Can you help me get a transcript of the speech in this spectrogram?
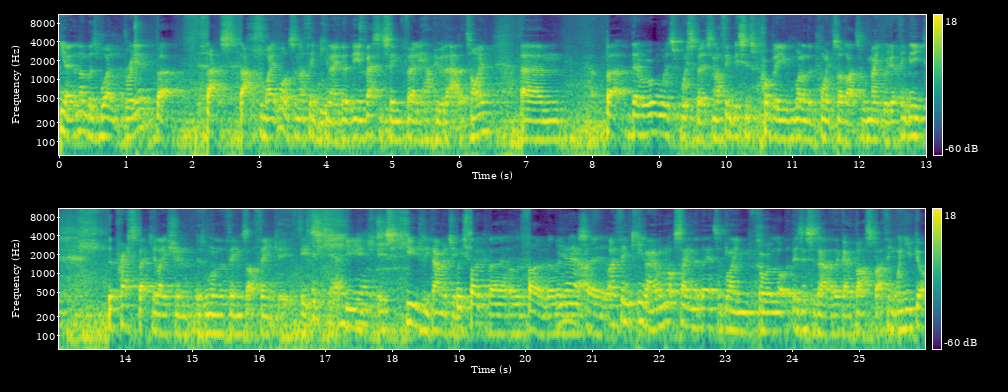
you know the numbers weren't brilliant, but that's that's the way it was, and I think you know the, the investors seemed fairly happy with that at the time. Um, but there were always whispers, and I think this is probably one of the points I'd like to make. Really, I think the the press speculation is one of the things I think it, it's Yeah, huge. yeah. It's hugely damaging. We spoke about it on the phone. I remember you saying. Yeah, I, I think you know. I'm not saying that they're to blame for a lot of the businesses out there that go bust, but I think when you've got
